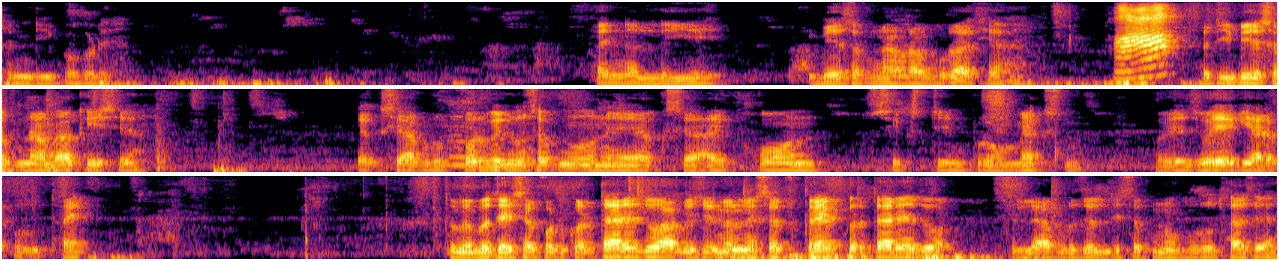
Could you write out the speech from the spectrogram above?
ઠંડી પકડે. ફાઇનલી બે સપના આપણા પૂરા થયા હજી બે સપના બાકી છે. એક છે આપણું ફોર વ્હીલનું સપનું અને એક છે આઈફોન સિક્સટીન પ્રો મેક્સનું હવે જોઈએ ક્યારે પૂરું થાય. તમે બધા સપોર્ટ કરતા રહેજો. આપણી ચેનલને સબસ્ક્રાઈબ કરતા રહેજો. એટલે આપણું જલ્દી સપનું પૂરું થશે.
